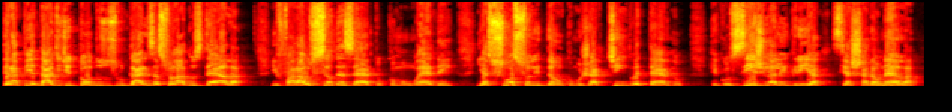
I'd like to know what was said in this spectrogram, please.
terá piedade de todos os lugares assolados dela, e fará o seu deserto como um Éden, e a sua solidão como o jardim do Eterno. Regozijo e alegria se acharão nela,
